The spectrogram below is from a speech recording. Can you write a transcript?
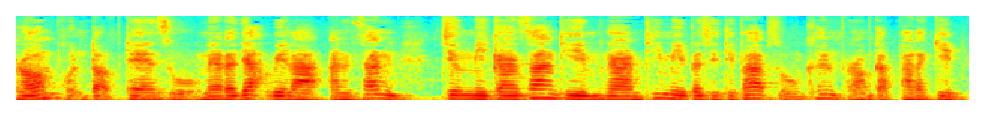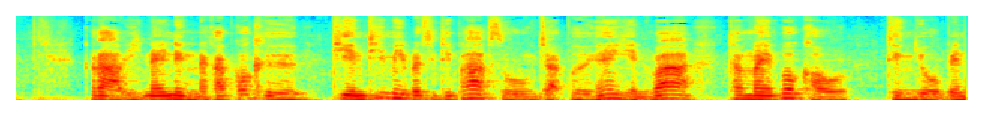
พร้อมผลตอบแทนสูงในระยะเวลาอันสั้น จึงมีการสร้างทีมงานที่มีประสิทธิภาพสูงขึ้นพร้อมกับภารกิจ กล่าวอีกในหนึ่งนะครับก็คือ ทีมที่มีประสิทธิภาพสูงจะเผยให้เห็นว่าทำไมพวกเขาถึงอยู่เป็น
